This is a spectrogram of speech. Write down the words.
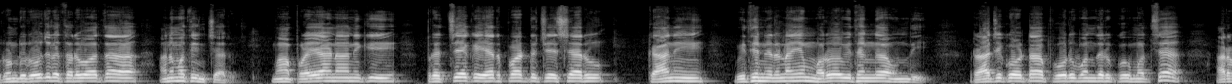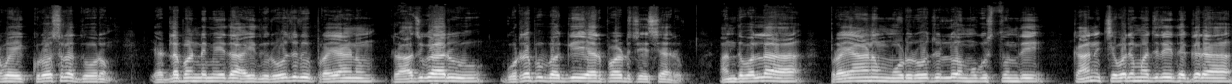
రెండు రోజుల తరువాత అనుమతించారు. మా ప్రయాణానికి ప్రత్యేక ఏర్పాటు చేశారు. కానీ విధి నిర్ణయం మరో విధంగా ఉంది. రాజకోట పోరుబందరుకు మధ్య అరవై క్రోసుల దూరం. ఎడ్లబండి మీద ఐదు రోజులు ప్రయాణం రాజుగారు గుర్రపు బగ్గి ఏర్పాటు చేశారు. అందువల్ల ప్రయాణం మూడు రోజుల్లో ముగుస్తుంది. కానీ చివరి మజిలీ దగ్గర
